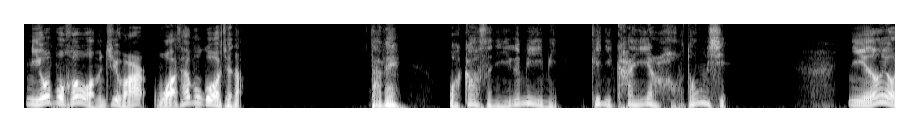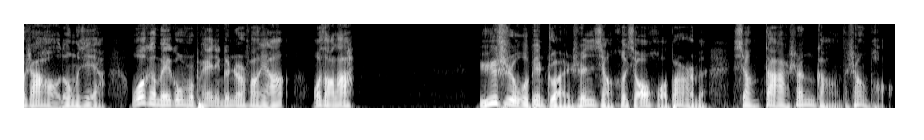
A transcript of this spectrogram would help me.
你又不和我们去玩，我才不过去呢。”大威，我告诉你一个秘密，给你看一样好东西。你能有啥好东西呀？我可没工夫陪你跟这儿放羊，我走了。于是我便转身想和小伙伴们向大山岗子上跑。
